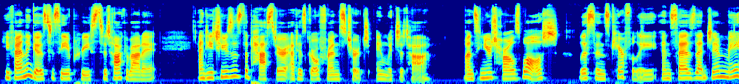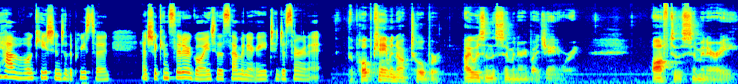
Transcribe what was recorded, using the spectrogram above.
He finally goes to see a priest to talk about it, and he chooses the pastor at his girlfriend's church in Wichita. Monsignor Charles Walsh listens carefully and says that Jim may have a vocation to the priesthood and should consider going to the seminary to discern it. The Pope came in October. I was in the seminary by January. Off to the seminary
